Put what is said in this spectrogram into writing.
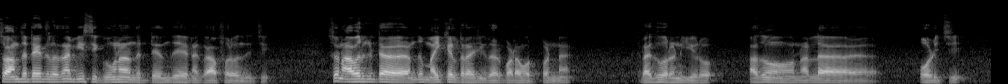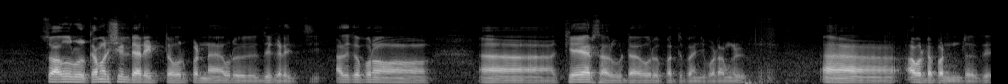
ஸோ அந்த டயத்தில் தான் விசி குணாந்துட்டேருந்து எனக்கு ஆஃபர் வந்துச்சு. ஸோ நான் அவர்கிட்ட வந்து மைக்கேல் ராஜுங்கிற ஒரு படம் ஒர்க் பண்ணேன். ரகுவரன் ஹீரோ அதுவும் நல்லா ஓடிச்சு. ஸோ அவர் ஒரு கமர்ஷியல் டைரக்டர் ஒர்க் பண்ண ஒரு இது கிடைச்சிச்சு அதுக்கப்புறம் கேஆர் சார்கிட்ட ஒரு பத்து பதினஞ்சு படங்கள் அவர்கிட்ட பண்ணுறது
